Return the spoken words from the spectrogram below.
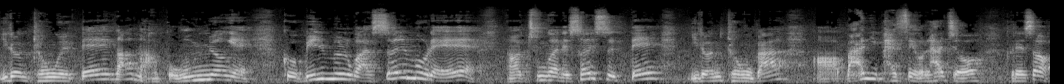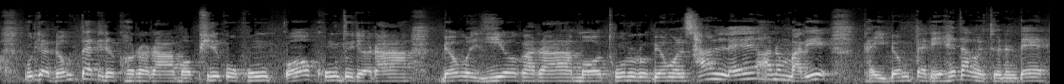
이런 경우일 때가 많고 운명의 그 밀물과 썰물에 어, 중간에 서 있을 때 이런 경우가 어, 많이 발생을 하죠. 그래서 우리가 명다리를 걸어라, 뭐 빌고 공, 어, 공들여라, 명을 이어가라, 뭐 돈으로 명을 살래 하는 말이 다 이 명다리에 해당을 되는데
